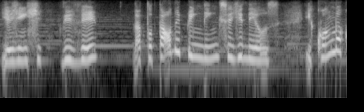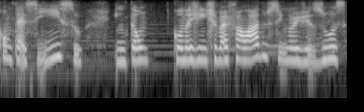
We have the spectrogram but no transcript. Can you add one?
e a gente viver na total dependência de Deus. E quando acontece isso, então, quando a gente vai falar do Senhor Jesus,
